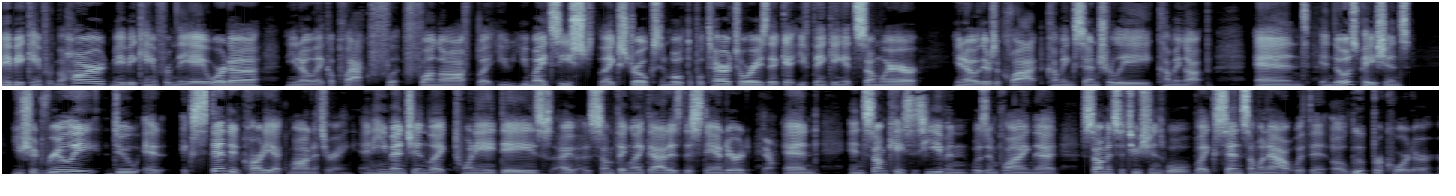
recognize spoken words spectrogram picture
maybe it came from the heart maybe it came from the aorta you know like a plaque fl- flung off but you you might see sh- like strokes in multiple territories that get you thinking it's somewhere you know there's a clot coming centrally coming up. And in those patients you should really do an extended cardiac monitoring. And he mentioned like 28 days, I, uh, something like that is the standard. Yeah. And in some cases, he even was implying that some institutions will like send someone out with a loop recorder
